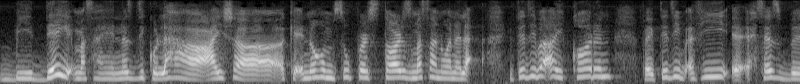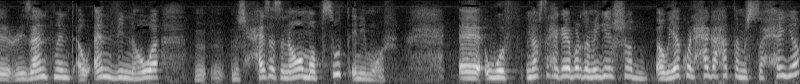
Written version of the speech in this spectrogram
بيتضايق مثلا هي الناس دي كلها عايشة كأنهم superstars مثلا وأنا لأ؟ يبتدي بقى يقارن فيبتدي يبقى فيه إحساس ب resentment أو envy إن هو مش حاسس إن هو مبسوط anymore وفي نفس الحكاية برضه لما يجي يشرب أو ياكل حاجة حتى مش صحية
